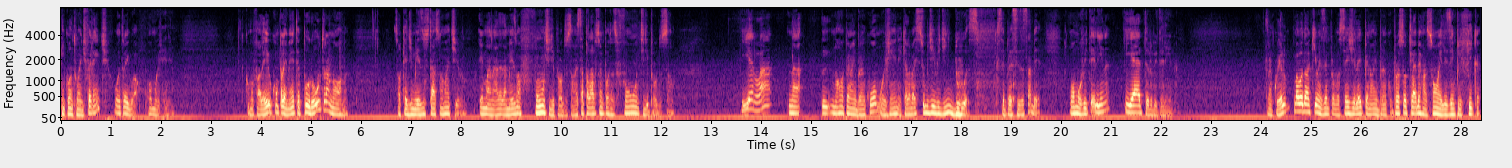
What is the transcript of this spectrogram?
Enquanto um é diferente, o outro é igual, homogêneo. Como eu falei, o complemento é por outra norma, só que é de mesmo status normativo emanada da mesma fonte de produção. Essa palavra são importantes, fonte de produção. E é lá na norma penal em branco homogênea que ela vai se subdividir em duas, que você precisa saber: homovitelina e heterovitelina. Tranquilo? Mas vou dar aqui um exemplo para vocês de lei penal em branco. O professor Kleber Masson ele exemplifica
